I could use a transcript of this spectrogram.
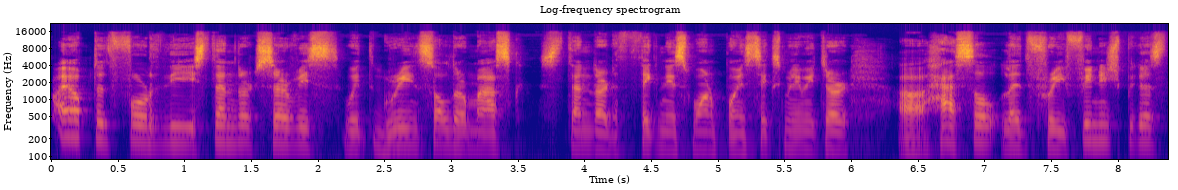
I opted for the standard service with green solder mask, standard thickness 1.6mm, uh, HASL lead-free finish because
